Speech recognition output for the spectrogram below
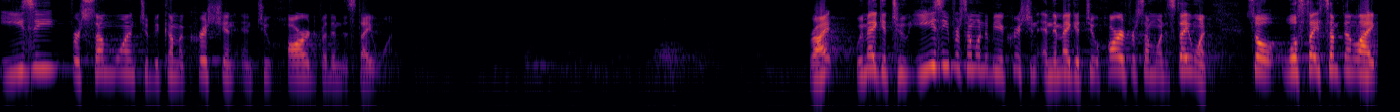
easy for someone to become a Christian and too hard for them to stay one. Right? We make it too easy for someone to be a Christian and then make it too hard for someone to stay one. So we'll say something like,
